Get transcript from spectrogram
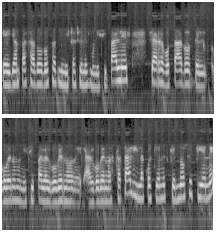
eh, ya han pasado dos administraciones municipales, se ha rebotado del gobierno municipal al gobierno de, al gobierno estatal y la cuestión es que no se tiene,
